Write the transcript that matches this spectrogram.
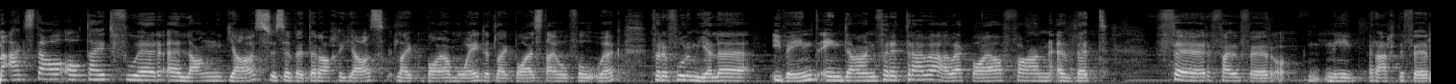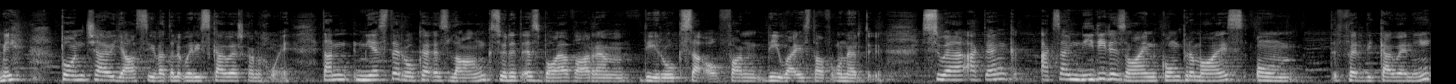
Maar ek stel altyd voor 'n lang jas, soos 'n witterige jas, lyk like baie mooi, dit lyk like baie stylvol ook vir 'n formele event en dan vir 'n troue hou ek baie van 'n wit fur, fou fur, nie regte fur nie. Poncho jassie wat hulle oor die skouers kan gooi. Dan meeste rokke is lank, so dit is baie warm die rok self van die waist af onder toe. So ek dink ek sou nie die design compromise om vir die koue nie.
